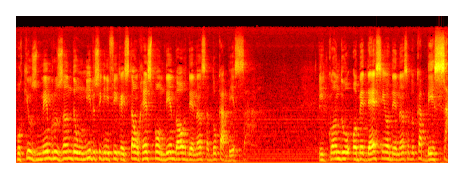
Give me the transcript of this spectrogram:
Porque os membros andam unidos significa estão respondendo à ordenança do cabeça. e quando obedecem a ordenança do cabeça,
